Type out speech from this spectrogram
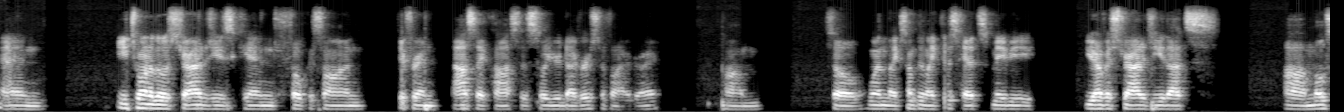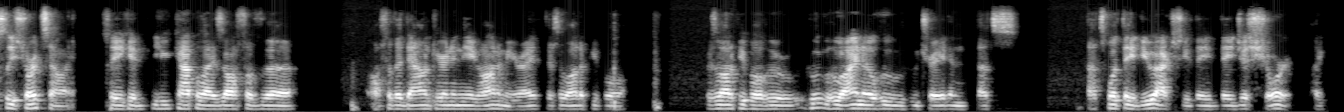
Okay. And each one of those strategies can focus on different asset classes, so you're diversified, right? Um, so when like something like this hits, maybe you have a strategy that's uh, mostly short selling, so you could you capitalize off of the off of the downturn in the economy, right? There's a lot of people. There's a lot of people who who, who I know who who trade, and that's that's what they do. Actually, they they just short. Like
